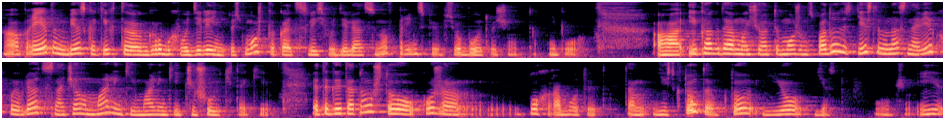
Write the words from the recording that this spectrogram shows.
А при этом без каких-то грубых выделений. То есть может какая-то слизь выделяться, но в принципе все будет очень так, неплохо. А, и когда мы еще это можем заподозрить, если у нас на веках появляются сначала маленькие-маленькие чешуйки такие. Это говорит о том, что кожа плохо работает. Там есть кто-то, кто ее ест. В общем, и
